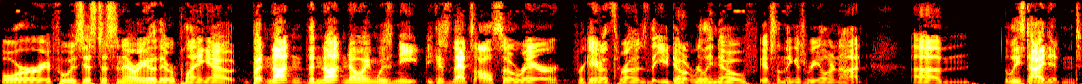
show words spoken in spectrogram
or if it was just a scenario they were playing out. But not the not knowing was neat because that's also rare for Game of Thrones that you don't really know if, if something is real or not. Um, at least I didn't.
